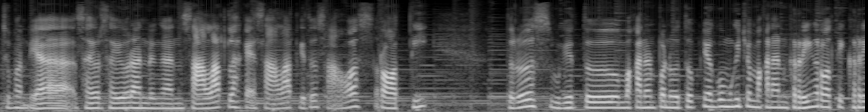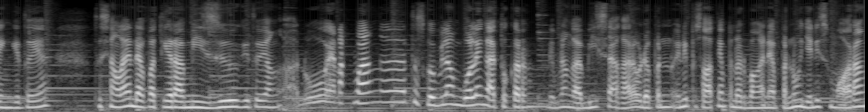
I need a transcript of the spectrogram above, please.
cuman ya sayur-sayuran dengan salad lah kayak salad gitu saus roti. Terus begitu makanan penutupnya gue mungkin cuma makanan kering roti kering gitu ya. Terus yang lain dapat tiramisu gitu yang aduh enak banget. Terus gue bilang boleh nggak tuker? Dia bilang nggak bisa karena udah penuh. Ini pesawatnya penerbangannya penuh jadi semua orang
